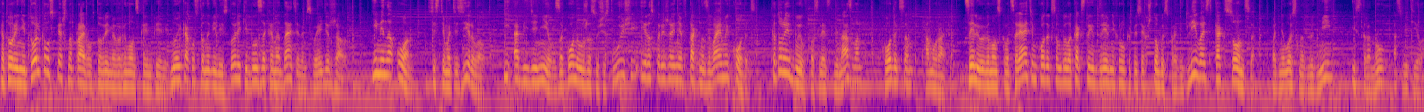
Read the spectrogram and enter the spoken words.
который не только успешно правил в то время Вавилонской империи, но и, как установили историки, был законодателем своей державы. Именно он систематизировал и объединил законы уже существующие и распоряжения в так называемый кодекс, который был впоследствии назван Кодексом Амурапи. Целью Вавилонского царя этим кодексом было, как стоит в древних рукописях, чтобы справедливость, как солнце, поднялось над людьми и страну осветила.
